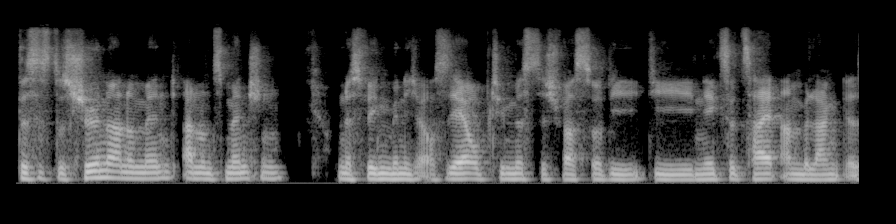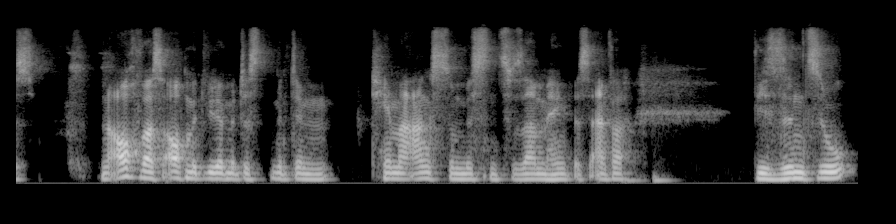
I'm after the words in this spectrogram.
das ist das Schöne an, an, uns Menschen. Und deswegen bin ich auch sehr optimistisch, was so die, die nächste Zeit anbelangt ist. Und auch was auch mit wieder mit, das, mit dem Thema Angst so ein bisschen zusammenhängt, ist einfach, wir sind so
